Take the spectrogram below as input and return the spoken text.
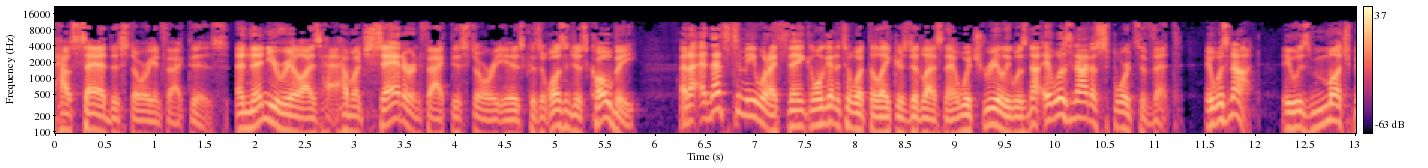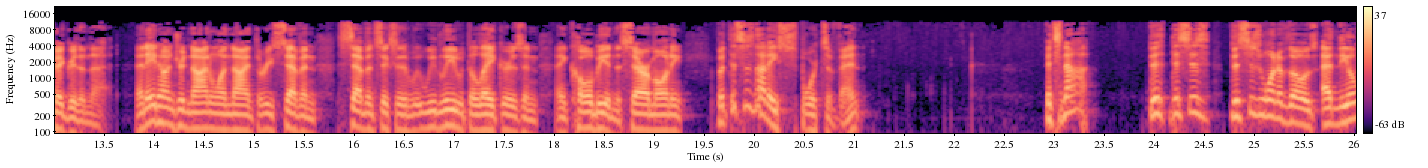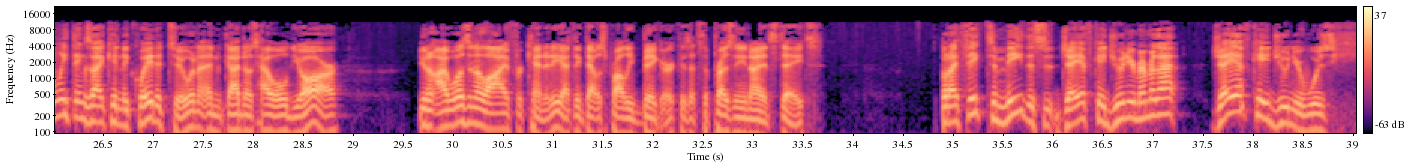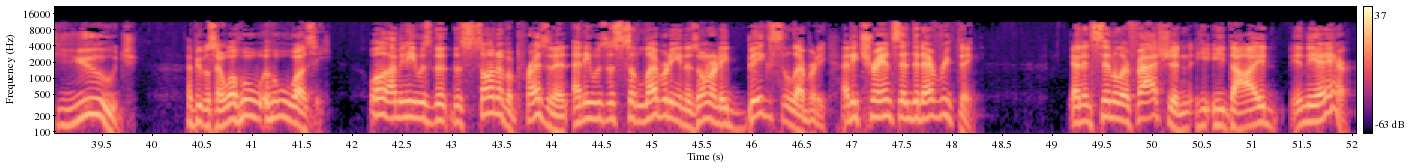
how sad this story in fact is. And then you realize how much sadder in fact this story is because it wasn't just Kobe. And, I, and that's to me what I think, and we'll get into what the Lakers did last night, which really was not, it was not a sports event. It was not. It was much bigger than that. And 800-919-3776, we lead with the Lakers and, and Kobe and the ceremony. But this is not a sports event. It's not. This, this is this is one of those, and the only things I can equate it to, and, and God knows how old you are. You know, I wasn't alive for Kennedy. I think that was probably bigger because that's the president of the United States. But I think to me, this is JFK Jr. Remember that? JFK Jr. was huge. And people say, well, who, who was he? Well, I mean, he was the, the son of a president and he was a celebrity in his own right, a big celebrity, and he transcended everything. And in similar fashion, he, he died in the air.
